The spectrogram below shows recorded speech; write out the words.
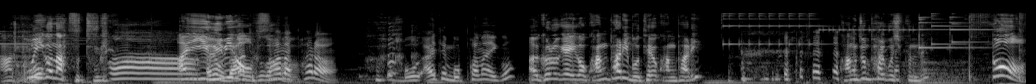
아또 이거 나왔어 두개 와. 아니 이게 아니, 의미가 없어 그거 하나 팔아 뭐 아이템 못 파나 이거? 아 그러게 이거 광팔이 못해요 광팔이? 광 좀 팔고 싶은데? 또!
